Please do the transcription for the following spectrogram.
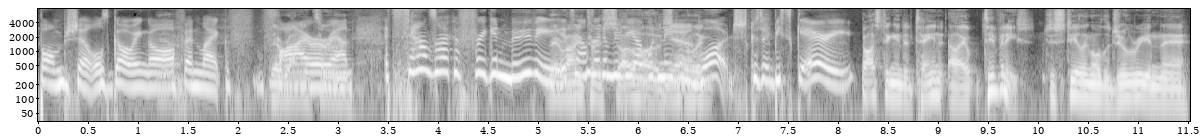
bombshells going off Yeah. and like f- fire around. It sounds like a friggin' movie. They're it sounds like a movie i wouldn't even watch because it would be scary. Busting into teen, uh, Tiffany's, just stealing all the jewelry in there.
